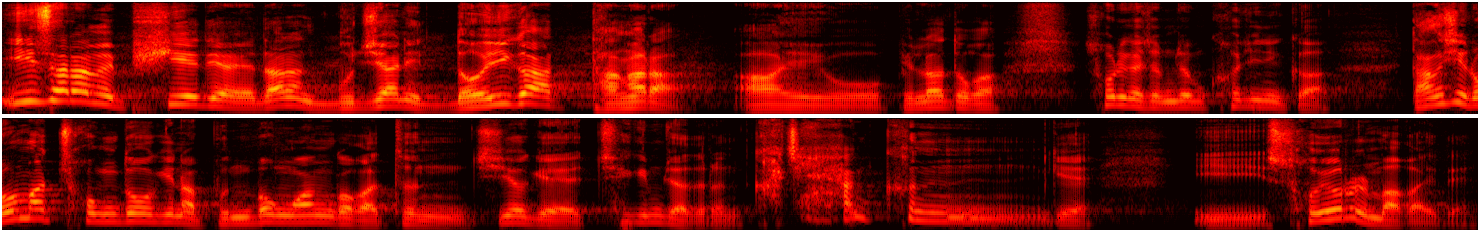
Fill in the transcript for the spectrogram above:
이 사람의 피에 대하여 나는 무지하니 너희가 당하라. 아유, 빌라도가 소리가 점점 커지니까 당시 로마 총독이나 분봉왕과 같은 지역의 책임자들은 가장 큰 게 이 소요를 막아야 돼.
